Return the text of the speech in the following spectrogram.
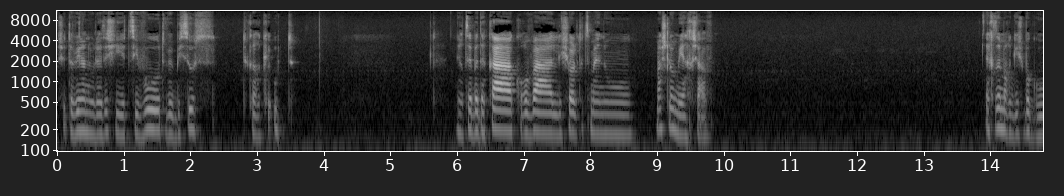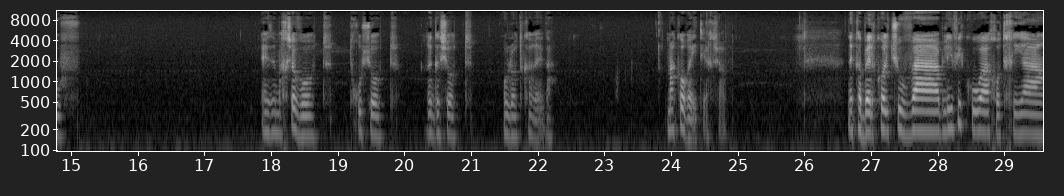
שתביא לנו לאיזושהי יציבות וביסוס, התקרקעות. נרצה בדקה הקרובה לשאול את עצמנו, מה שלומי עכשיו? איך זה מרגיש בגוף? איזה מחשבות, תחושות, רגשות עולות כרגע? מה קורה איתי עכשיו? נקבל כל תשובה בלי ויכוח או דחייה,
